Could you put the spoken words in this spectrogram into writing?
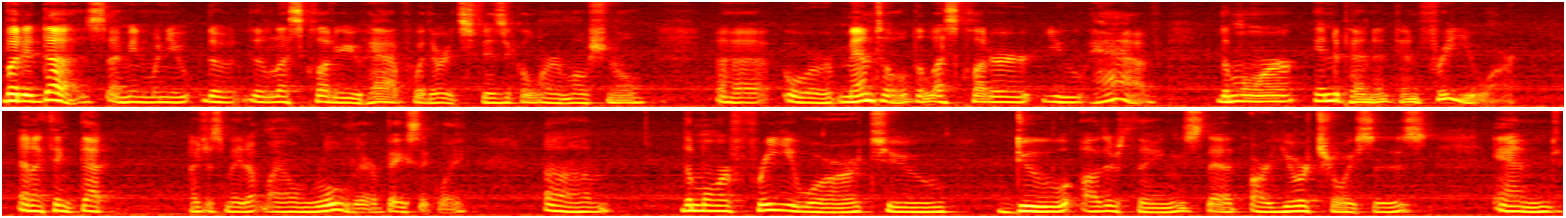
But it does. I mean, when you the the less clutter you have, whether it's physical or emotional, uh, or mental, the less clutter you have, the more independent and free you are. And I think that I just made up my own rule there, basically. Um, the more free you are to do other things that are your choices, and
